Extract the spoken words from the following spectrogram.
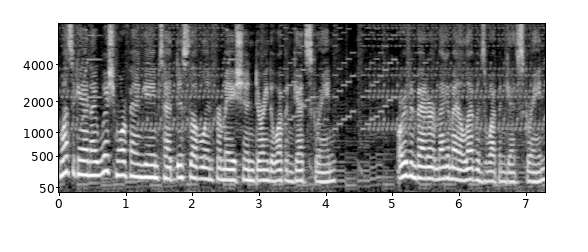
Once again, I wish more fan games had this level information during the weapon get screen, or even better, Mega Man 11's weapon get screen.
